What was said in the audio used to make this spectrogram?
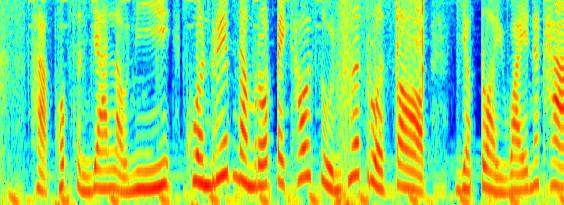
ถ หากพบสัญญาณเหล่านี้ ควรรีบนำรถไปเข้าศูนย์เพื่อตรวจสอบ อย่าปล่อยไว้นะคะ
